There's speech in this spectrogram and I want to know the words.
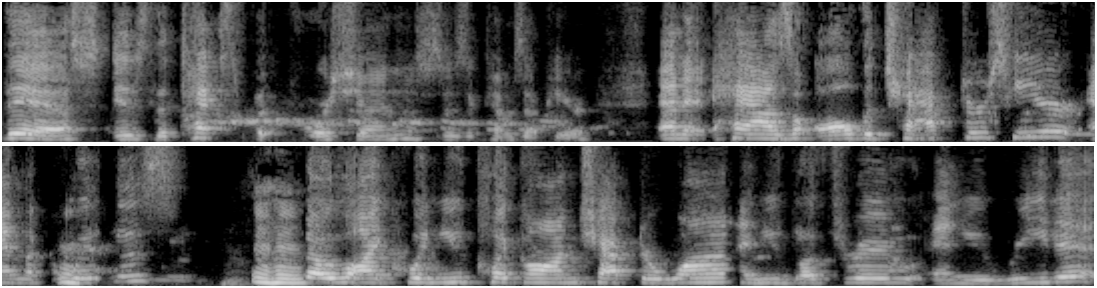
this is the textbook portion as soon as it comes up here. And it has all the chapters here and the mm. quizzes. Mm-hmm. So, like when you click on chapter one and you go through and you read it,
